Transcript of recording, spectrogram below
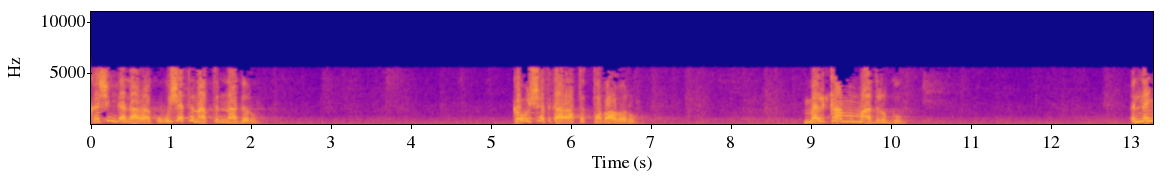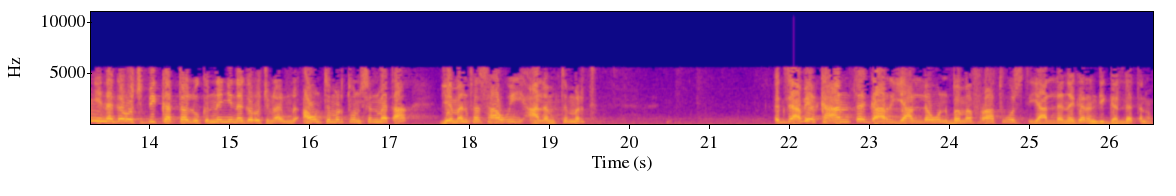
ከሽንገላ ራቁ። ውሸትን አትናገሩ፣ ከውሸት ጋር አትተባበሩ፣ መልካምም አድርጉ። እነኚህ ነገሮች ቢከተሉ እነኚህ ነገሮች አሁን ትምህርቱን ስንመጣ የመንፈሳዊ ዓለም ትምህርት እግዚአብሔር ከአንተ ጋር ያለውን በመፍራት ውስጥ ያለ ነገር እንዲገለጥ ነው።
